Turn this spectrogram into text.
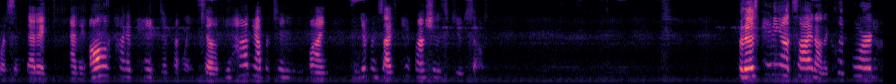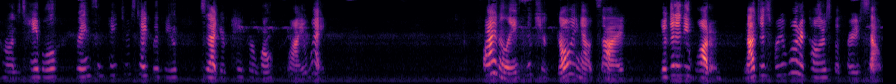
or synthetic, and they all kind of paint differently. So if you have the opportunity to find some different size paint brushes, do so. For those painting outside on a clipboard or on a table, bring some painter's tape with you so that your paper won't fly away. Finally, since you're going outside, you're going to need water, not just for your watercolors, but for yourself.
